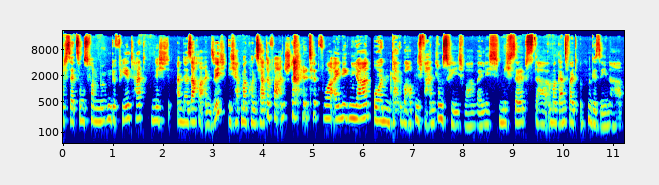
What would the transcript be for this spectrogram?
Durchsetzungsvermögen gefehlt hat, nicht an der Sache an sich. Ich habe mal Konzerte veranstaltet vor einigen Jahren und da überhaupt nicht verhandlungsfähig war, weil ich mich selbst da immer ganz weit unten gesehen habe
